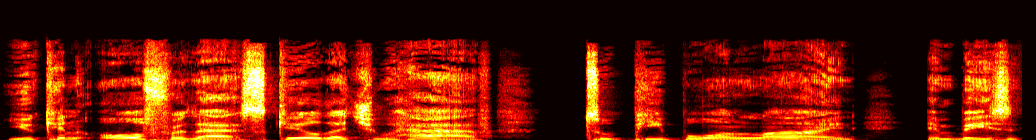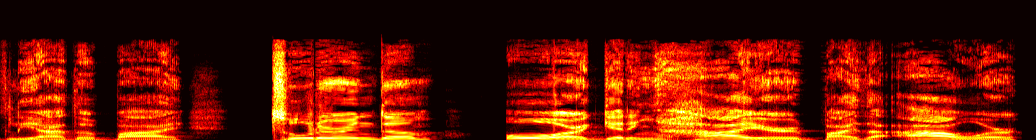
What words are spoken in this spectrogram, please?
you can offer that skill that you have to people online and basically either by tutoring them or getting hired by the hour,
